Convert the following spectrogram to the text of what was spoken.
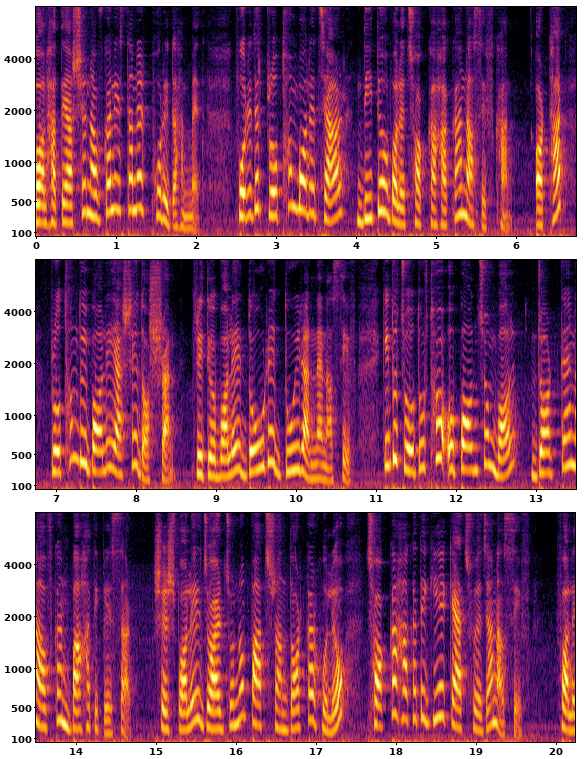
বল হাতে আসেন আফগানিস্তানের ফরিদ আহমেদ। ফরিদের প্রথম বলে চার, দ্বিতীয় বলে ছক্কা হাঁকান আসিফ খান। অর্থাৎ প্রথম দুই বলেই আসে দশ রান, তৃতীয় বলে দৌড়ে দুই রান নেন আসিফ কিন্তু চতুর্থ ও পঞ্চম বল ডট দেন আফগান বাহাতি পেসার। শেষ বলে জয়ের জন্য পাঁচ রান দরকার হলেও ছক্কা হাঁকাতে গিয়ে ক্যাচ হয়ে যান আসিফ ফলে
